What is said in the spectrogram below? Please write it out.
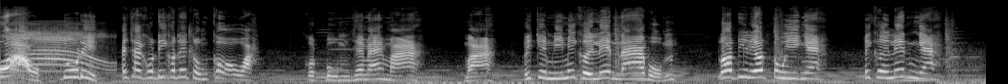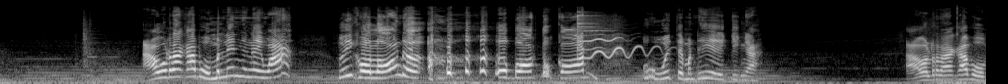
ว้าว ดูดิไอ้ชายคนนี้เขาได้สวมเกาะว่ะ กดปุ่มใช่ไหมมา มาเฮ้ยเกมนี้ไม่เคยเล่นนะผม รอบที่แล้วตุยไงไม่เคยเล่นไงเอาละครับผมมันเล่นยังไงวะเฮ้ยขอร้องเถอะบอกตัวก่อน โอ้ยแต่มันเท่จริงอะเอาละครับผม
